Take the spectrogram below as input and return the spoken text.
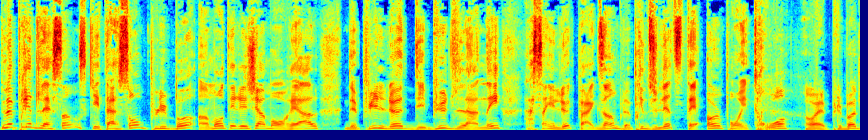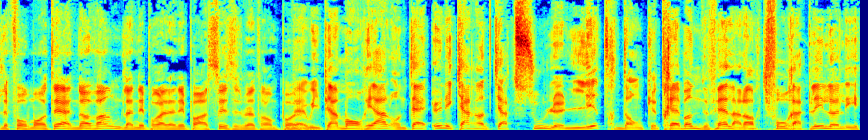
Le prix de l'essence qui est à son plus bas en Montérégie à Montréal depuis le début de l'année. À Saint-Luc, par exemple, le prix du litre, c'était 1,3. Ouais, plus bas de faut remonter à novembre de l'année pour l'année passée, si je me trompe pas. Ben oui, puis à Montréal, on était à 1,44 sous le litre, donc très bonne nouvelle. Alors qu'il faut rappeler là, les,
